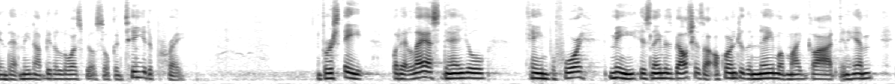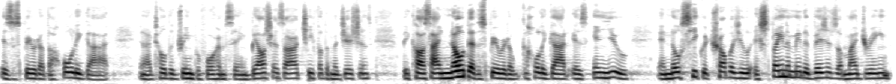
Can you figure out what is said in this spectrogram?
And that may not be the Lord's will. So continue to pray. Verse 8 But at last Daniel came before me. His name is Belshazzar, according to the name of my God. In him is the spirit of the holy God. And I told the dream before him, saying, Belshazzar, chief of the magicians, because I know that the spirit of the holy God is in you and no secret troubles you. Explain to me the visions of my dream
